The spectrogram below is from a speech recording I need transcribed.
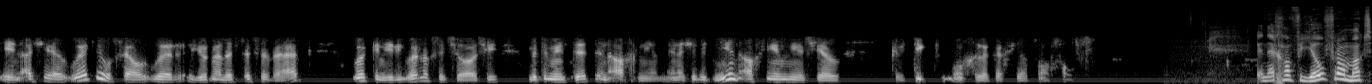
En as jy 'n oordeel vel oor 'n joernalis se werk, ook in hierdie oorlogssituasie, moet 'n mens dit in ag neem. En as jy dit nie in ag neem nie, is jou kritiek ongelukkig heeltemal vals. En ek gaan vir jou vra Max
